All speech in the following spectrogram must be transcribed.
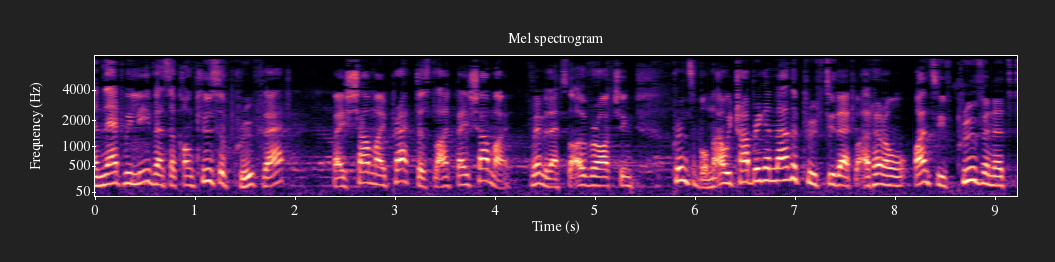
And that we leave as a conclusive proof that Beis Shammai practiced like Shammai. Remember, that's the overarching principle. Now we try to bring another proof to that. I don't know, once we've proven it,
